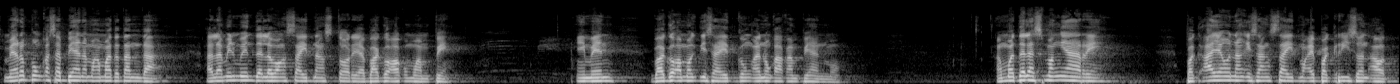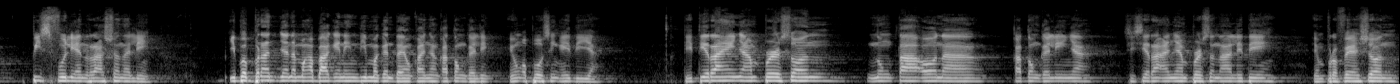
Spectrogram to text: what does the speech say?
Meron pong kasabihan ng mga matatanda, alamin mo yung dalawang side ng storya bago ako kumampi. Amen? Bago ka mag-decide kung anong kakampihan mo. Ang madalas mangyari, pag ayaw ng isang side makipag-reason out, peacefully and rationally, ibabrand niya ng mga bagay na hindi maganda yung kanyang katunggali, yung opposing idea. Titirahin niya ang person nung tao na katunggali niya, sisiraan niya ang personality, yung profession,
